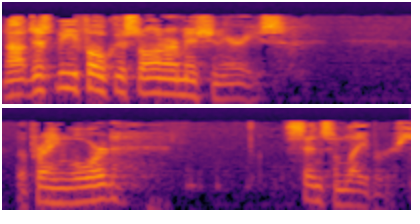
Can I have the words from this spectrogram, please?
Not just be focused on our missionaries, but praying, Lord, send some laborers.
